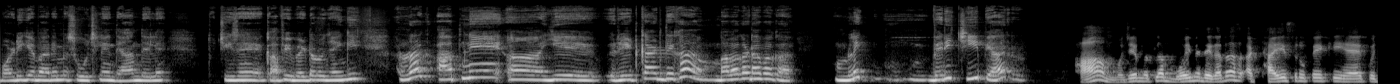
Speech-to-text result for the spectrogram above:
बॉडी के बारे में सोच लें ध्यान दे लें तो चीज़ें काफ़ी बेटर हो जाएँगी। अनुराग आपने ये रेट कार्ड देखा? बाबा का ढाबा का? लाइक वेरी चीप यार। हाँ मुझे मतलब वही मैं देखा था अट्ठाईस रुपए की है कुछ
